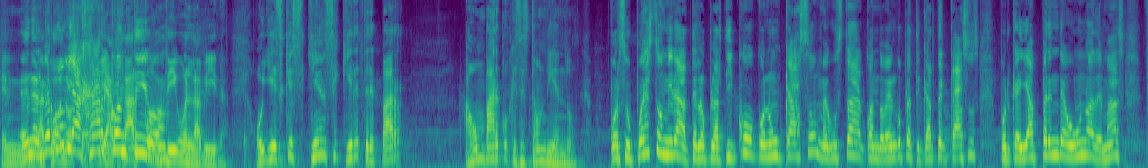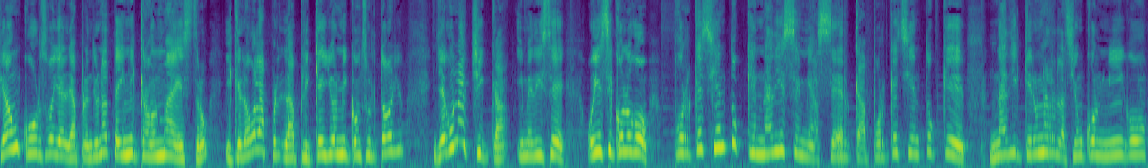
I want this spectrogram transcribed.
En el la verbo viajar contigo. contigo en la vida. Oye, es que ¿quién se quiere trepar a un barco que se está hundiendo? Por supuesto, mira, te lo platico con un caso. Me gusta cuando vengo a platicarte casos porque ahí aprende uno además. Fui a un curso y le aprendí una técnica a un maestro y que luego la, apliqué yo en mi consultorio. Llega una chica y me dice, oye psicólogo, ¿por qué siento que nadie se me acerca? ¿Por qué siento que nadie quiere una relación conmigo?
